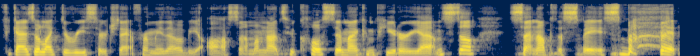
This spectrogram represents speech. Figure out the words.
If you guys would like to research that for me, that would be awesome. I'm not too close to my computer yet. I'm still setting up the space, but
